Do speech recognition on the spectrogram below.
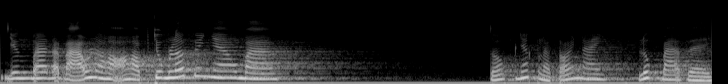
Nhưng ba đã bảo là họ học chung lớp với nhau mà Tốt nhất là tối nay Lúc ba về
